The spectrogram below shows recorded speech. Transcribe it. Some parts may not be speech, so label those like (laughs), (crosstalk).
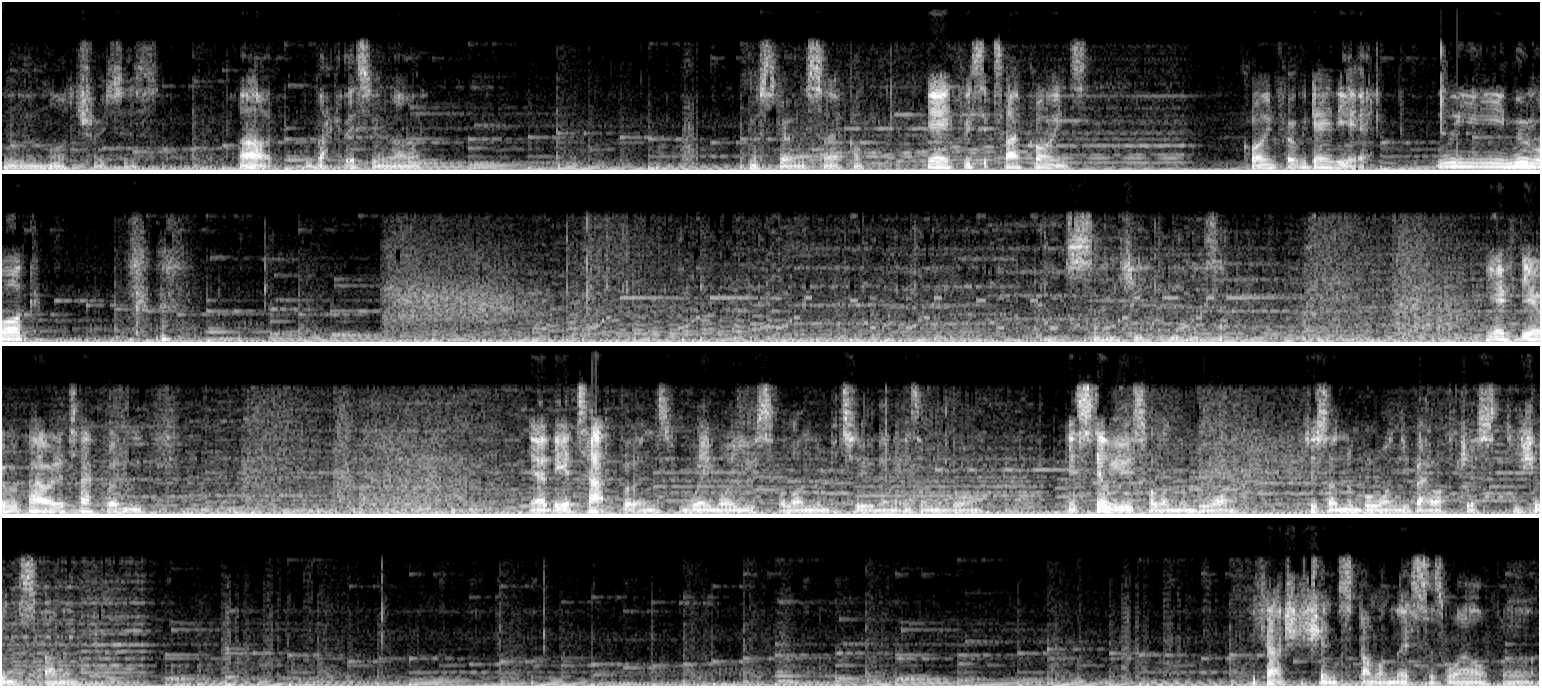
Ooh, more choices. Ah, we're back at this room, are we? Must go in a circle. Yay, 365 coins. Coin for every day of the year. Wee, moonwalk. oh, Sanji, no, what's that? Yay for the overpowered attack button. Yeah, the attack button's way more useful on number two than it is on number one. It's still useful on number one. Just on number one, you're better off just Djinn spamming. You can actually Djinn spam on this as well, but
